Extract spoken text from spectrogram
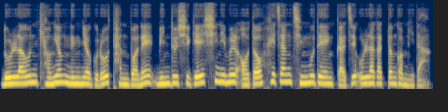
놀라운 경영 능력으로 단번에 민두식의 신임을 얻어 회장 직무대행까지 올라갔던 겁니다.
